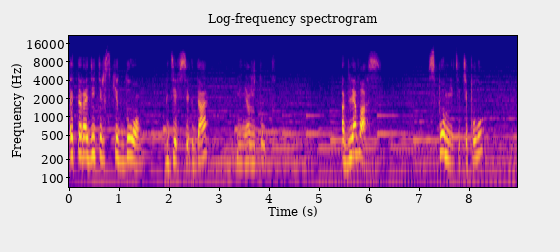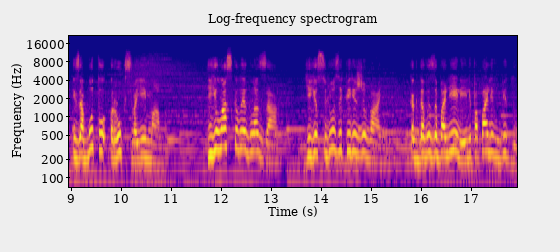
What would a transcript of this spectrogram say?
Это родительский дом, где всегда меня ждут. А для вас вспомните тепло и заботу рук своей мамы, ее ласковые глаза, ее слезы переживаний, когда вы заболели или попали в беду,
